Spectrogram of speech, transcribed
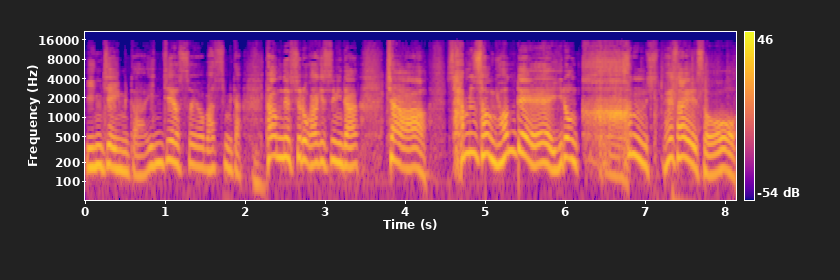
인재입니다. 인재였어요. 맞습니다. 다음 뉴스로 가겠습니다. 자, 삼성, 현대 이런 큰 회사에서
